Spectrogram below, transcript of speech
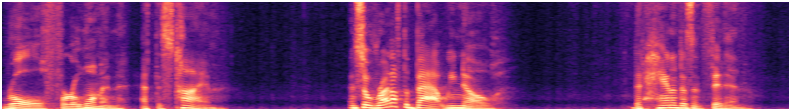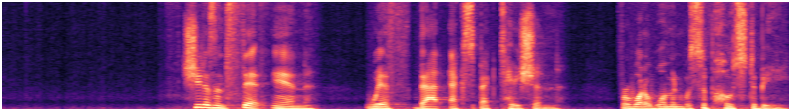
role for a woman at this time. And so, right off the bat, we know that Hannah doesn't fit in. She doesn't fit in with that expectation for what a woman was supposed to be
